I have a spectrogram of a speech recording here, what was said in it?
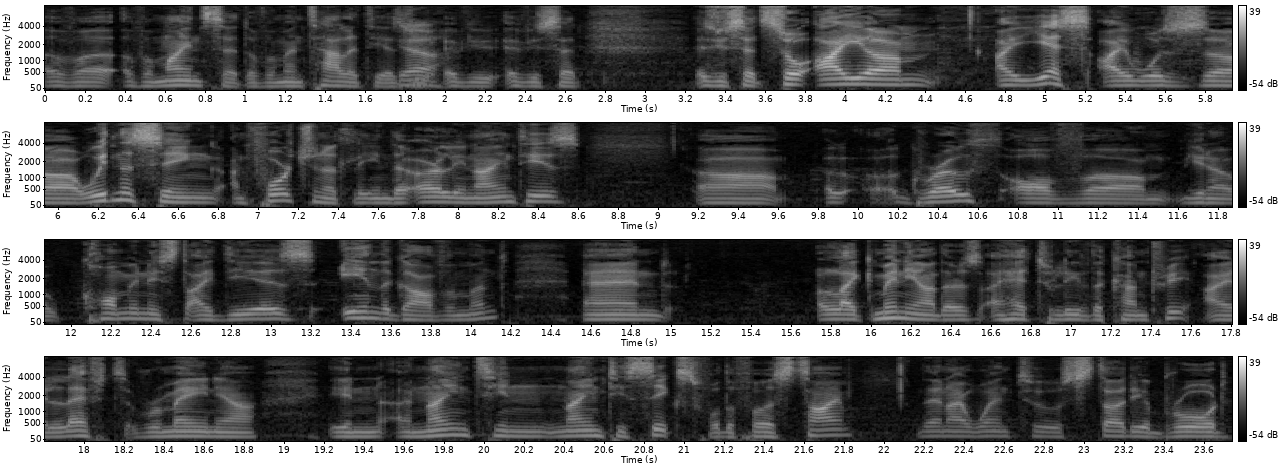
of a, of a mindset, of a mentality, as, yeah. you, as, you, as you said. As you said, so I, um, I yes, I was uh, witnessing, unfortunately, in the early '90s, uh, a, a, growth of um, you know communist ideas in the government. And like many others I had to leave the country. I left Romania in uh, 1996 for the first time. Then I went to study abroad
